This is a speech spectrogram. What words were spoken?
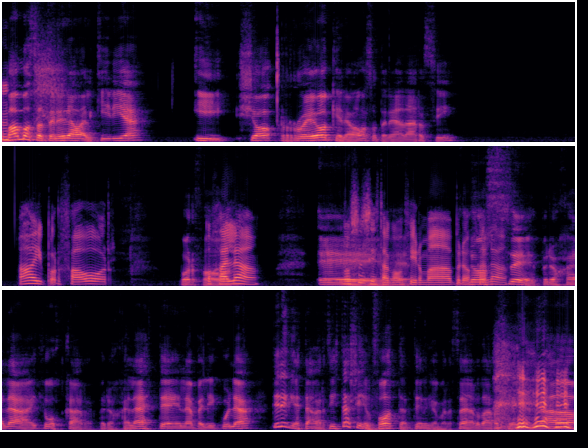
vamos a tener a Valkyria y yo ruego que la vamos a tener a Darcy, Ay, por favor. por favor. Ojalá. No sé si está Eh, confirmada, pero no ojalá. sé, pero ojalá, hay que buscar. Pero ojalá esté en la película. Tiene que estar, si está Jane Foster, tiene que aparecer Darcy al lado,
